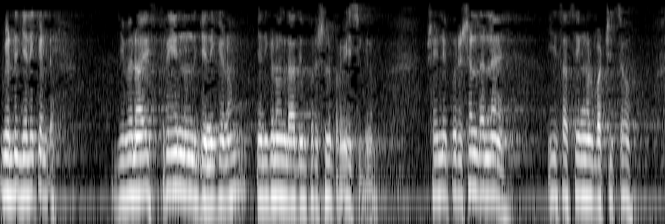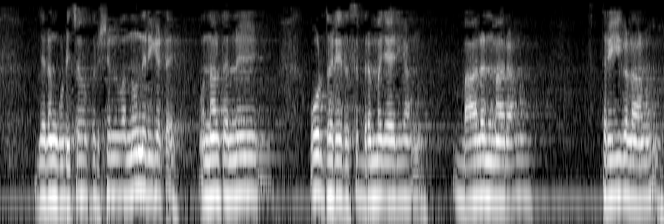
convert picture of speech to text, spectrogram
വീണ്ടും ജനിക്കണ്ടേ? ജീവനായി സ്ത്രീയിൽ നിന്ന് ജനിക്കണം. ജനിക്കണമെങ്കിൽ ആദ്യം പുരുഷന് പ്രവേശിക്കണം. പക്ഷെ ഇനി പുരുഷൻ തന്നെ ഈ സസ്യങ്ങൾ ഭക്ഷിച്ചോ ജലം കുടിച്ചോ പുരുഷൻ വന്നു എന്നിരിക്കട്ടെ ഒന്നാൽ തന്നെ ഊർധ്വരേതസ് ബ്രഹ്മചാരിയാണ്. ബാലന്മാരാണ്. സ്ത്രീകളാണ്.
